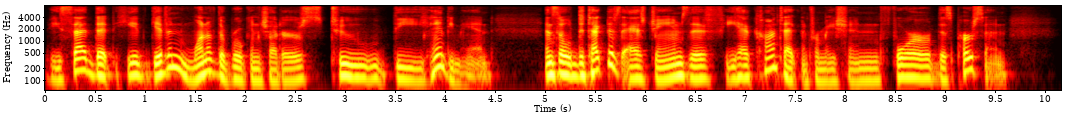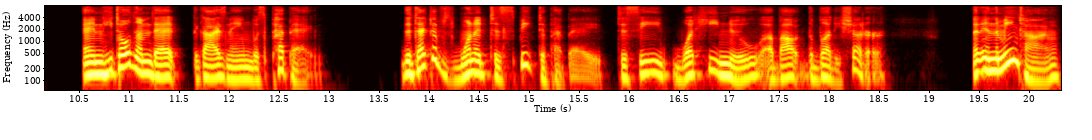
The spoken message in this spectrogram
He said that he had given one of the broken shutters to the handyman. And so detectives asked James if he had contact information for this person. And he told them that the guy's name was Pepe. Detectives wanted to speak to Pepe to see what he knew about the bloody shutter. And in the meantime,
